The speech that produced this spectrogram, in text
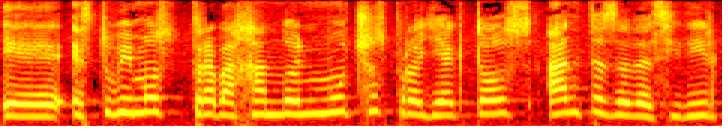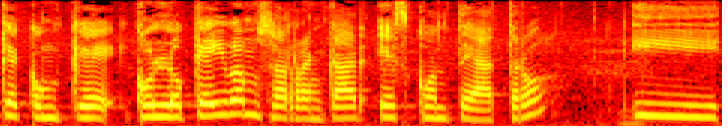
Eh, estuvimos trabajando en muchos proyectos antes de decidir que con, que con lo que íbamos a arrancar es con teatro. Y,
